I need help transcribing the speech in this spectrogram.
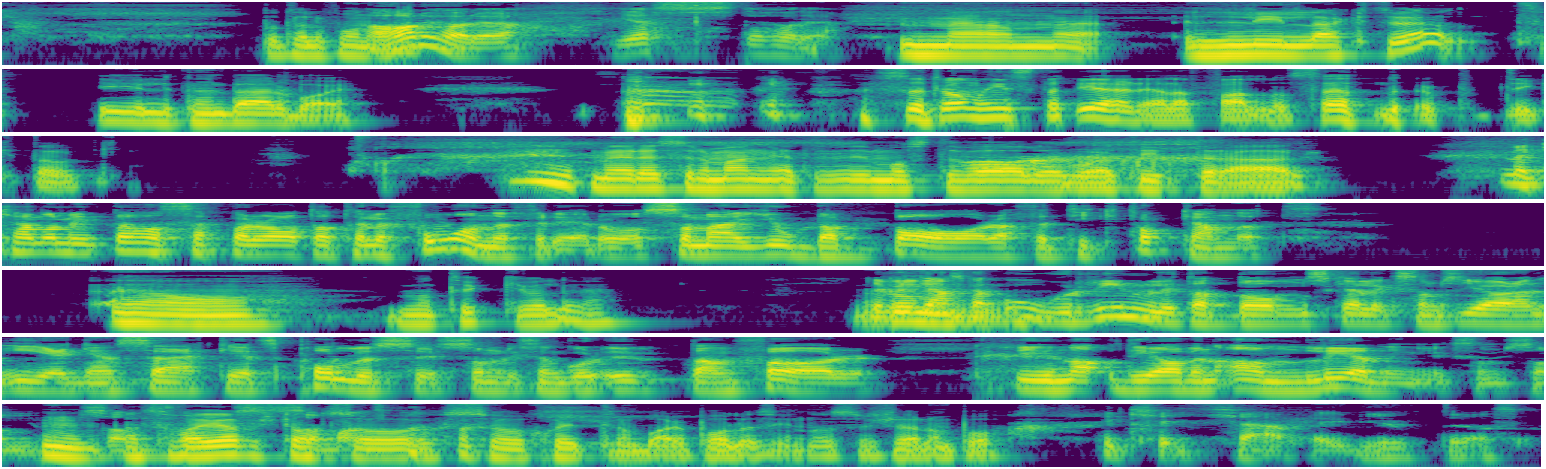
på telefonen? Ja, det hörde jag. Yes, det hörde jag. Men Lilla Aktuellt är ju en liten bad boy. Så de installerar det i alla fall och sänder det på TikTok. Med resonemanget att vi måste vara där våra tittare är. Men kan de inte ha separata telefoner för det då? Som är gjorda bara för TikTokandet? Ja, man tycker väl det. Det är väl ganska orimligt att de ska liksom göra en egen säkerhetspolicy som liksom går utanför. Det är, ju det är av en anledning liksom. Som, Mm, som, alltså vad jag förstått så, så skiter de bara i policyn och så kör de på. Vilka jävla idioter alltså.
